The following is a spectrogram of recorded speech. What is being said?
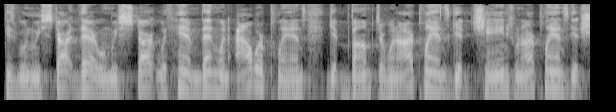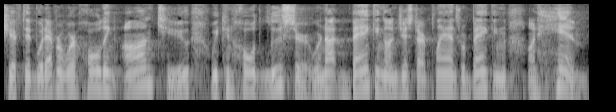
Because when we start there, when we start with Him, then when our plans get bumped or when our plans get changed, when our plans get shifted, whatever we're holding on to, we can hold looser. We're not banking on just our plans, we're banking on Him.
